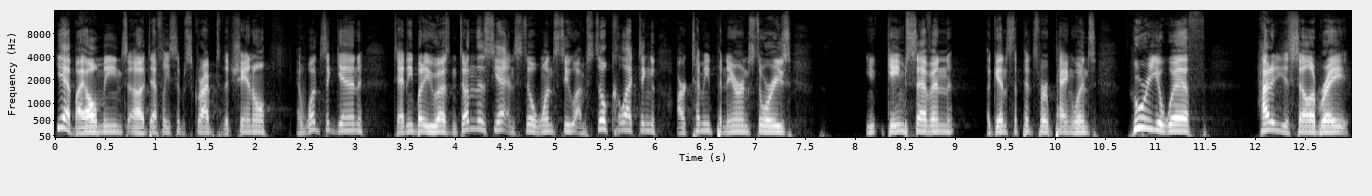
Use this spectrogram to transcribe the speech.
yeah, by all means, uh, definitely subscribe to the channel. And once again, to anybody who hasn't done this yet and still wants to, I'm still collecting our Artemi Panarin stories. Game seven against the Pittsburgh Penguins. Who are you with? How did you celebrate?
